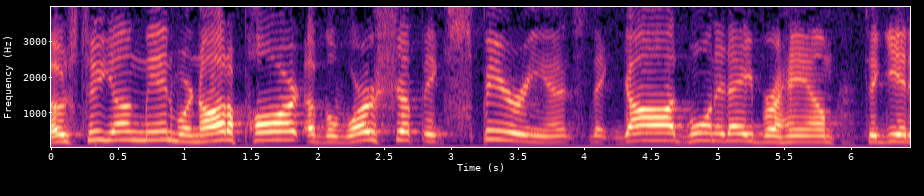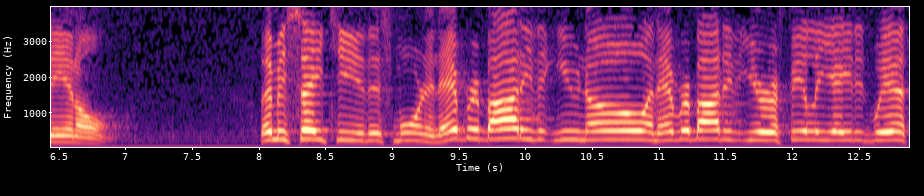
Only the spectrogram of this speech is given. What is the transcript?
Those two young men were not a part of the worship experience that God wanted Abraham to get in on. Let me say to you this morning everybody that you know and everybody that you're affiliated with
